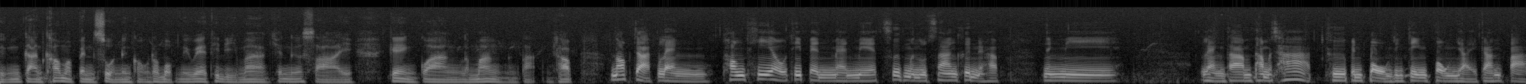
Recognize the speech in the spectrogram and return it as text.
ถึงการเข้ามาเป็นส่วนหนึ่งของระบบนิเวศที่ดีมาก เช่นเนื้อทราย เก้งกวางละมั่งต่างๆครับ นอกจากแหล่งท่องเที่ยวที่เป็นแมนเมดซึ่งมนุษย์สร้างขึ้นนะครับ ยังมี แหล่งตามธรรมชาติคือเป็นโป่งจริง ๆ โป่งใหญ่กลางป่า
